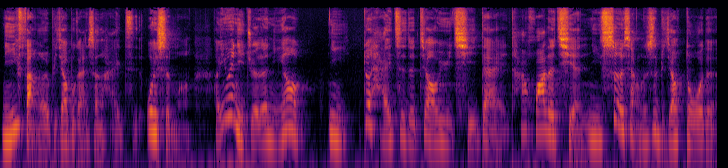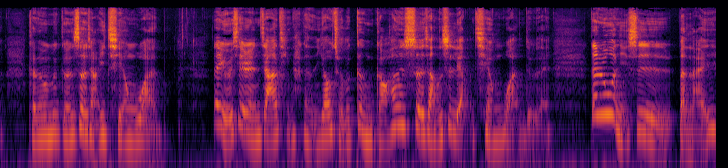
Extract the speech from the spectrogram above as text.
你反而比较不敢生孩子。为什么？因为你觉得你要你对孩子的教育期待，他花的钱，你设想的是比较多的，可能我们可能设想一千万。那有一些人家庭，他可能要求的更高，他的设想的是两千万，对不对？但如果你是本来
